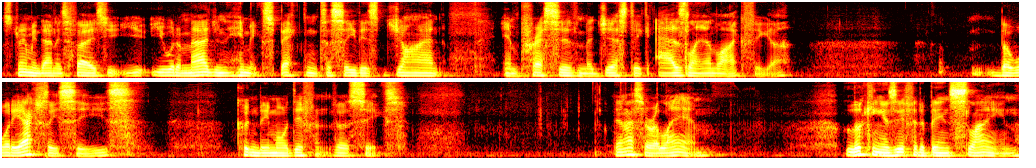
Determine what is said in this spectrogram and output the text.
streaming down his face, you, you, you would imagine him expecting to see this giant, impressive, majestic, Aslan like figure. But what he actually sees couldn't be more different. Verse 6. Then I saw a lamb, looking as if it had been slain,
